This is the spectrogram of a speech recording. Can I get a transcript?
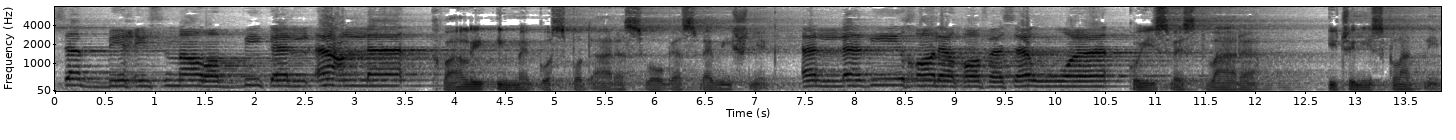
Sabbih isma rabbika al-a'la Hvali ime gospodara svoga svevišnjeg koji sve stvara i čini skladnim.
